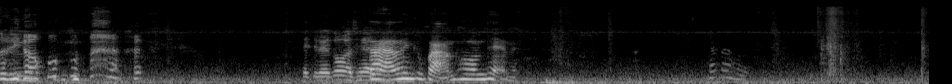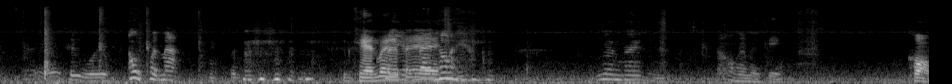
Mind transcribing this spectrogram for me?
ตัวเดียวเฮ็ดจะได้ก็ใช่ ตานั่นคือป่านหอมแทนน่ะชื่อไว้อยู่เอ้าคนมากขึ้นแขนไว้แล้วแต่ได้หน่อยเงื่อนไพ่เอาเงินหนึ่งจริงของ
